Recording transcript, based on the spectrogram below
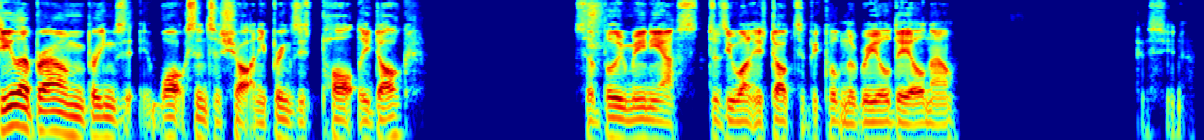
D'Lo Brown brings walks into shot and he brings his portly dog. So Blue Meanie asks, does he want his dog to become the real deal now? Because you know,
